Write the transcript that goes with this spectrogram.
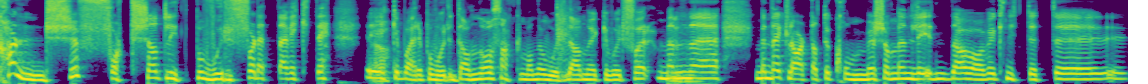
kanskje fortsatt litt på hvorfor dette er viktig, ja. ikke bare på hvordan. Nå snakker man om hvordan og ikke hvorfor, men, mm -hmm. men, det er klart at det kommer som en Da var vi knyttet eh,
